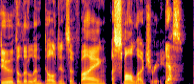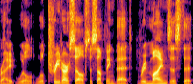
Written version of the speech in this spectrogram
do the little indulgence of buying a small luxury. Yes. Right. We'll we'll treat ourselves to something that reminds us that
